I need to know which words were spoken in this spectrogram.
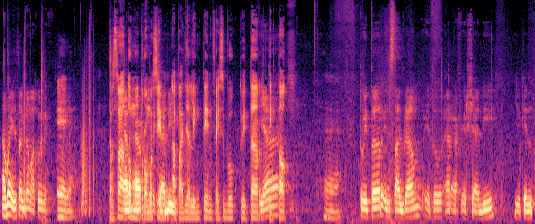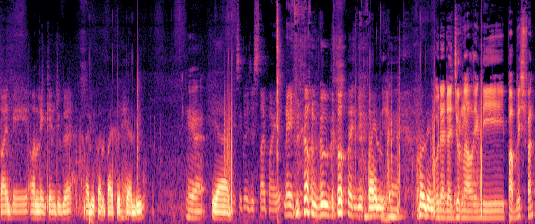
apa Instagram aku nih? Iya, iya. Terserah atau mau promosiin apa aja LinkedIn, Facebook, Twitter, Ya. TikTok. Iya. Twitter, Instagram itu RF Irsyadi. You can find me on LinkedIn juga, Radifan Faiz Irsyadi. Iya. Ya, basically just type my name on Google and you find Iya. all the Udah ada jurnal yang di-publish, Van?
